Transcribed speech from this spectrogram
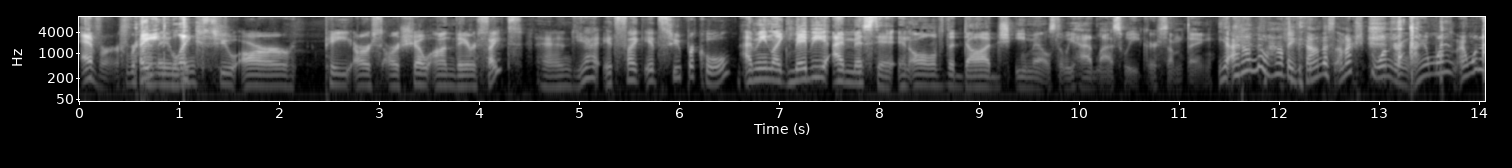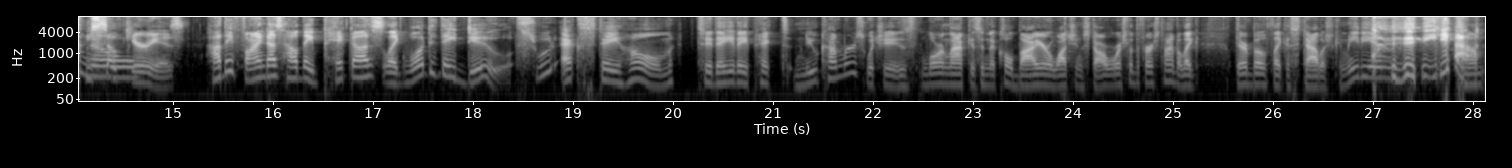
ever, right? Like, to our pay our our show on their site, and yeah, it's like it's super cool. I mean, like maybe I missed it in all of the Dodge emails that we had last week or something. Yeah, I don't know how they found us. I'm actually wondering. I want I want to I'm know. so curious. How'd they find us? How'd they pick us? Like, what did they do? Swoot X Stay Home. Today they picked newcomers, which is Lauren Lapkus and Nicole Byer watching Star Wars for the first time, but like they're both like established comedians. yeah. Um,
